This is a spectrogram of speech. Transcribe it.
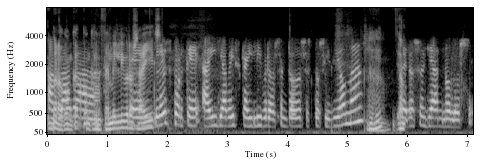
bueno, con, con 15.000 libros ahí inglés porque ahí ya veis que hay libros en todos estos idiomas pero eso ya no lo sé.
